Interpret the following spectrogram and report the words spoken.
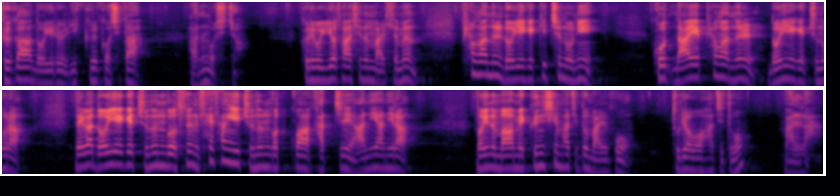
그가 너희를 이끌 것이다 라는 것이죠. 그리고 이어서 하시는 말씀은 평안을 너희에게 끼치노니 곧 나의 평안을 너희에게 주노라. 내가 너희에게 주는 것은 세상이 주는 것과 같지 아니하니라. 너희는 마음에 근심하지도 말고 두려워하지도 말라.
